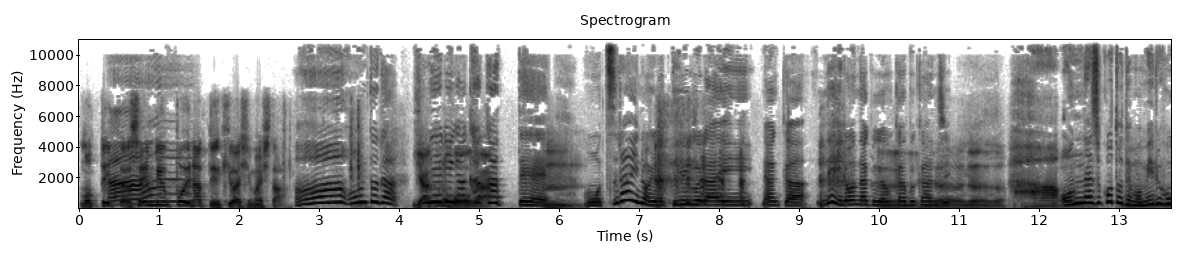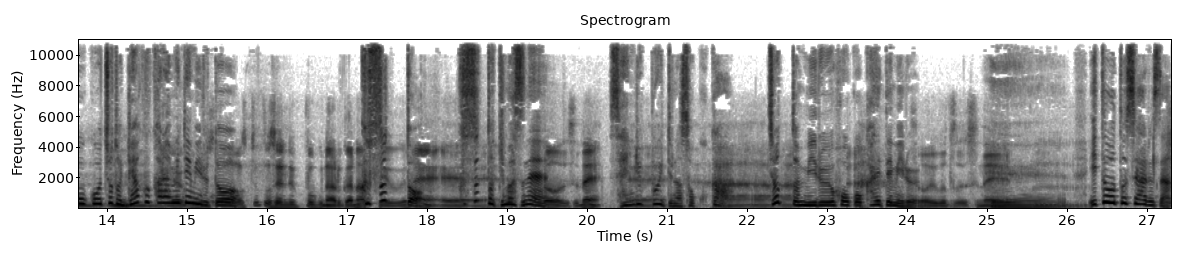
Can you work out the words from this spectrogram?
持っていったら川柳っぽいなっていう気はしました。ああ、本当だ。ひねりがかかって、うんもう辛いのよっていうぐらいに、なんか、ね、いろんな句が浮かぶ感じ。はあ、同じことでも見る方向、ちょっと逆から見てみると、ちょっと川柳っぽくなるかなく。すっと、えーくすっときますね。そうですね。川柳っぽいっていうのはそこあか。ーちょっと見る方向変えてみる。そういうことですね。えー伊藤俊治さん、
